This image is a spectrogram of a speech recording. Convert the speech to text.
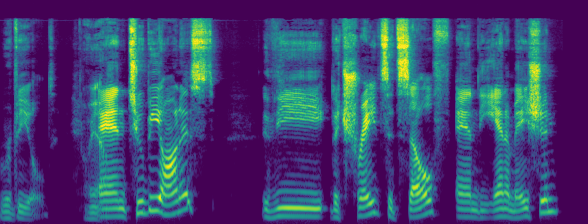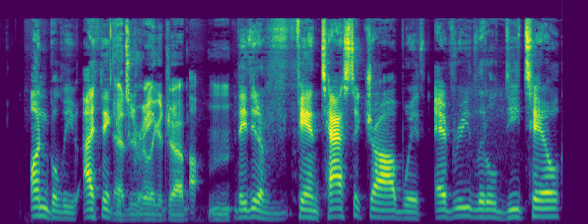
revealed. Oh, yeah. And to be honest, the the traits itself and the animation, unbelievable. I think yeah, it's did a really good job. Uh, Mm. They did a fantastic job with every little detail.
